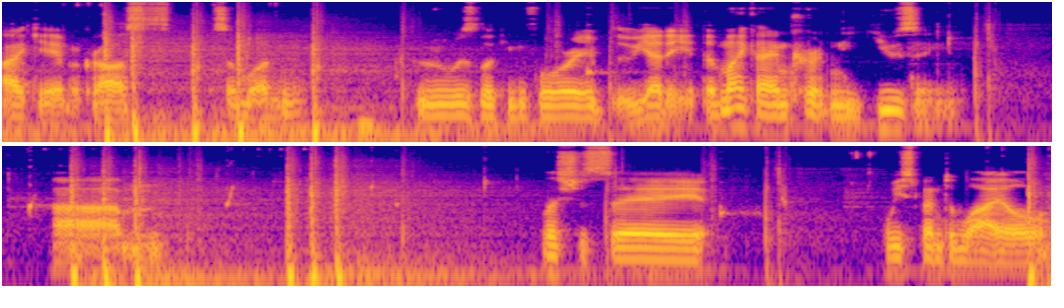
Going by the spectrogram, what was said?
I came across someone who was looking for a Blue Yeti, the mic I am currently using. Um, let's just say we spent a while,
